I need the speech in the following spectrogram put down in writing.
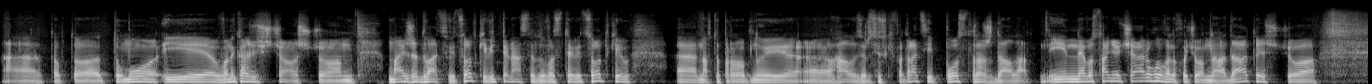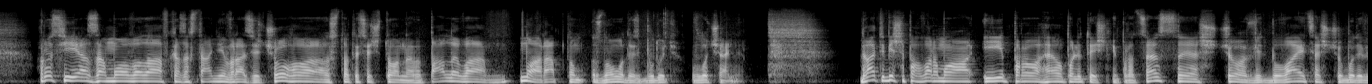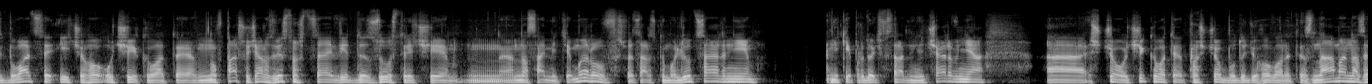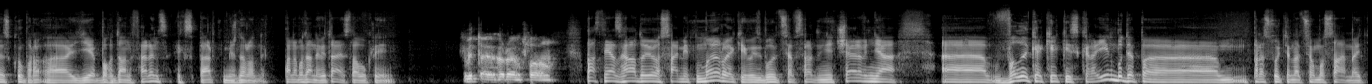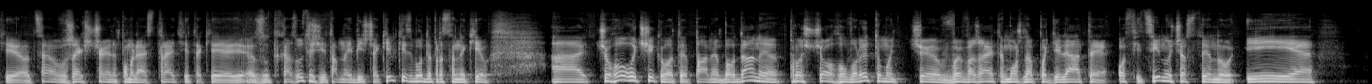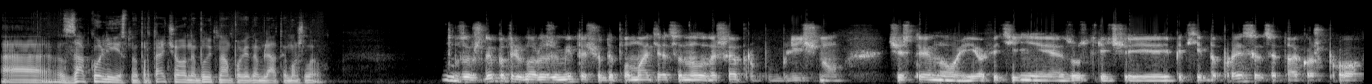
А, тобто, тому і вони кажуть, що, що майже 20%, від 15 до 20% е, нафтопереробної е, галузі Російської Федерації постраждала. І не в останню чергу хочу вам нагадати, що. Росія замовила в Казахстані в разі чого 100 тисяч тонн палива. Ну а раптом знову десь будуть влучання. Давайте більше поговоримо і про геополітичні процеси, що відбувається, що буде відбуватися, і чого очікувати. Ну, в першу чергу, звісно ж, це від зустрічі на саміті миру в швейцарському люцерні, які пройдуть всередині червня. Е, Що очікувати, про що будуть говорити з нами на зв'язку е, є Богдан Ференц, експерт міжнародник. Пане Богдане, вітаю, слава Україні. Вітаю героям слава. Власне, я згадую саміт миру, який відбудеться в середині червня. Е, велика кількість країн буде е, присутня на цьому саміті. Це вже, якщо я не помиляюсь, третій такий така зустріч, і там найбільша кількість буде представників. Е, чого очікувати, пане Богдане? Про що говоритимуть? Чи ви вважаєте, можна поділяти офіційну частину і е, заколісну про те, чого не будуть нам повідомляти, можливо? Ну, завжди потрібно розуміти, що дипломатія це не лише про публічну частину і офіційні зустрічі, і підхід до преси. Це також про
